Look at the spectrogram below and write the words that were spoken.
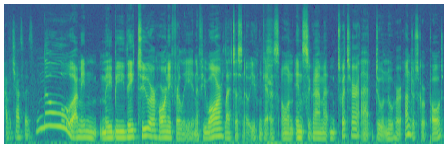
have a chance with? No, I mean maybe they too are horny for Lee, and if you are, let us know. You can get us on Instagram and Twitter at don't know her underscore pod,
